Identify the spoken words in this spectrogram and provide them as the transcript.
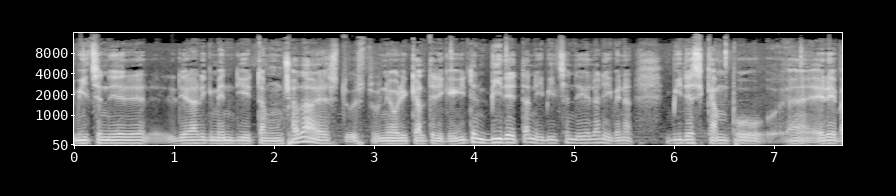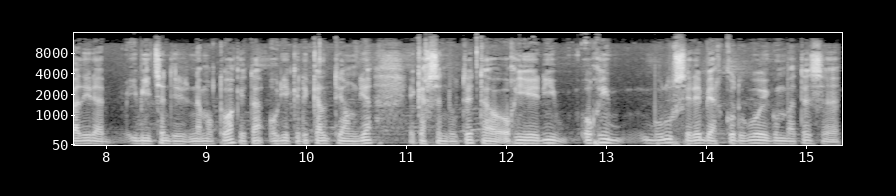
ibiltzen dirarik mendietan untsa da, ez du, ez du nehorik kalterik egiten, bidetan ibiltzen direlarik, benen bidez kanpo eh, ere badira ibiltzen direna motoak, eta horiek ere kalte handia ekartzen dute, eta hori eri, hori buruz ere beharko dugu egun batez eh,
